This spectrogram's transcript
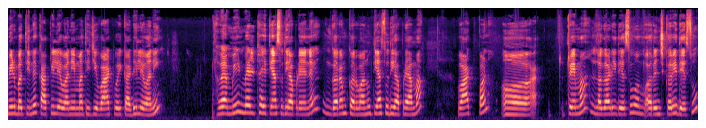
મીણબત્તીને કાપી લેવાની, એમાંથી જે વાટ હોય કાઢી લેવાની. હવે આ મીણ મેલ્ટ થઈ ત્યાં સુધી આપણે એને ગરમ કરવાનું. ત્યાં સુધી આપણે આમાં વાટ પણ ટ્રેમાં લગાડી દેશું અરેન્જ કરી દેશું.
